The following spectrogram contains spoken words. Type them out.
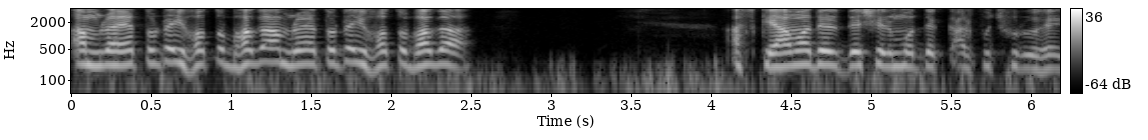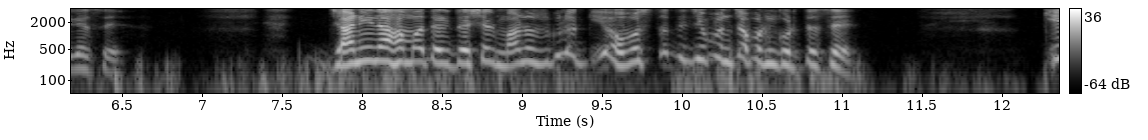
আমরা এতটাই হতভাগা, আমরা এতটাই হতভাগা। আজকে আমাদের দেশের মধ্যে কার্পু শুরু হয়ে গেছে। জানি না আমাদের দেশের মানুষগুলো কি অবস্থাতে জীবনযাপন করতেছে। কি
